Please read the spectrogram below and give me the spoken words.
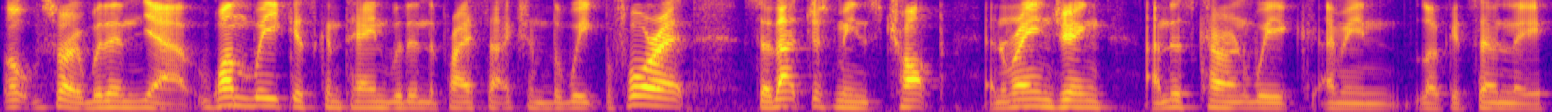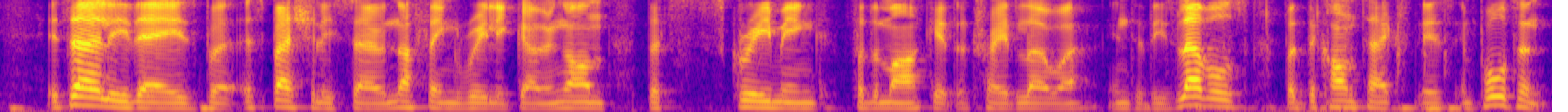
oh sorry within yeah one week is contained within the price action of the week before it. So that just means chop and ranging. And this current week i mean look it's only it's early days but especially so nothing really going on that's screaming for the market to trade lower into these levels. But the context is important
